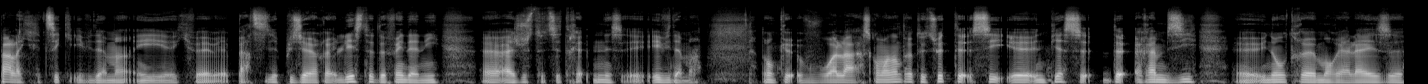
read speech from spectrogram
par la critique évidemment et euh, qui fait partie de plusieurs listes de fin d'année euh, à juste titre évidemment. Donc voilà, ce qu'on va entendre tout de suite, c'est une pièce de Ramsey, une autre montréalaise.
